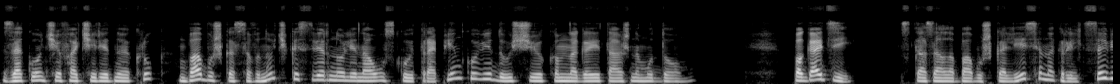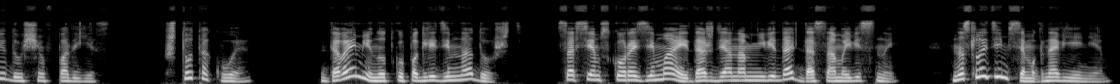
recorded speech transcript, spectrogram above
Закончив очередной круг, бабушка со внучкой свернули на узкую тропинку, ведущую к многоэтажному дому. «Погоди», — сказала бабушка Леся на крыльце, ведущем в подъезд. «Что такое?» Давай минутку поглядим на дождь. Совсем скоро зима, и дождя нам не видать до самой весны. Насладимся мгновением.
